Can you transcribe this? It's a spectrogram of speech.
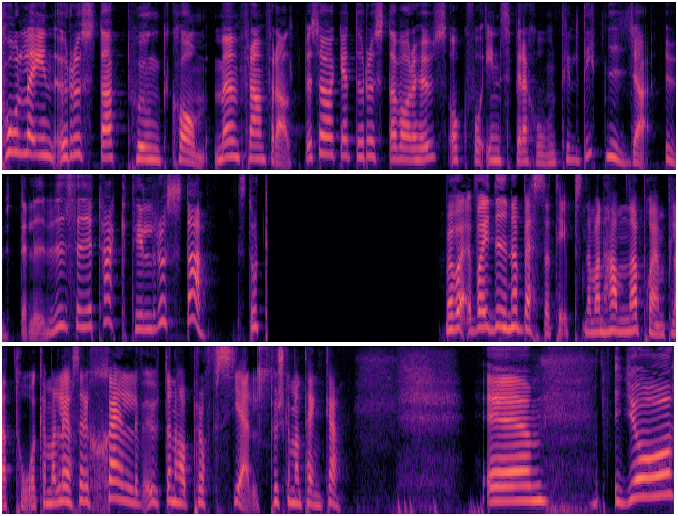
Kolla in rusta.com, men framförallt besök ett Rusta varuhus och få inspiration till ditt nya uteliv. Vi säger tack till Rusta! Stort men vad, vad är dina bästa tips när man hamnar på en platå? Kan man lösa det själv utan att ha proffshjälp? Hur ska man tänka? Ehm, ja,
